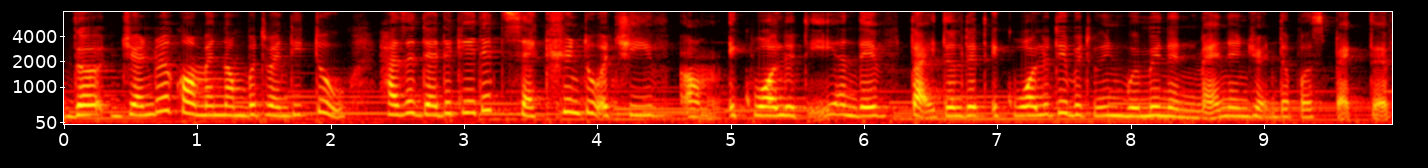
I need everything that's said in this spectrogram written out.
The general comment number 22 has a dedicated section to achieve um, equality, and they've titled it Equality Between Women and Men in Gender Perspective.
